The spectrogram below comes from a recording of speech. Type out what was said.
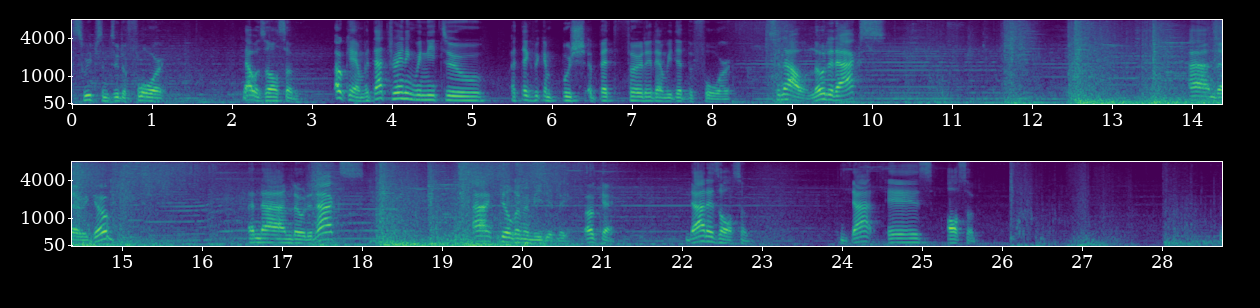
sweeps him to the floor. That was awesome. Okay, and with that training we need to... I think we can push a bit further than we did before. So now, loaded axe. And there we go. And then loaded axe. And kill them immediately. Okay. That is awesome. That is awesome. I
